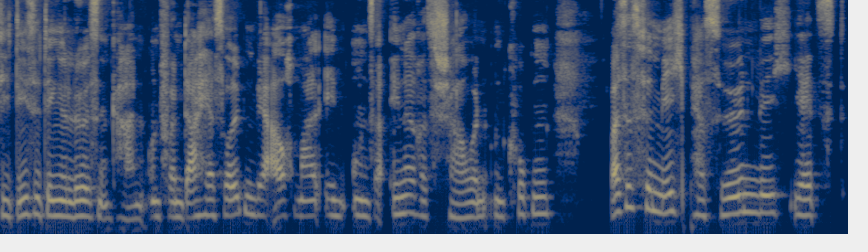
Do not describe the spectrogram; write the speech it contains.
die diese Dinge lösen kann. Und von daher sollten wir auch mal in unser Inneres schauen und gucken, was ist für mich persönlich jetzt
